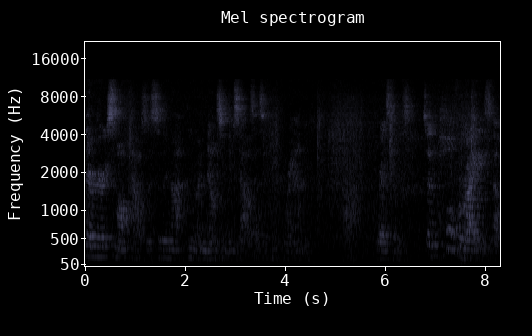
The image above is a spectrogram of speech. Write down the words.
they're very small houses, so they're not, you know, announcing themselves as a of grand uh, residence. So the whole varieties of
